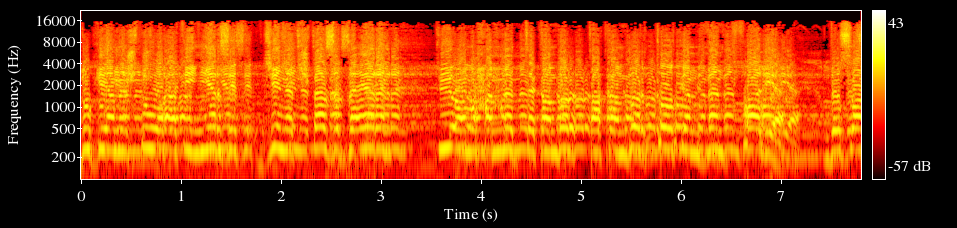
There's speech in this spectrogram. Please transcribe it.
duke ia nënshtruar atij njerëzit, xhinët, shpezët dhe erën, ty o Muhammed të kam bërë, ta kam bërë tokën vend falje, ndërsa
